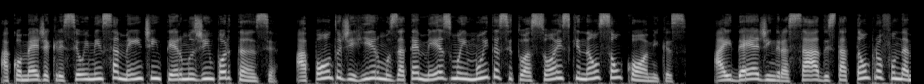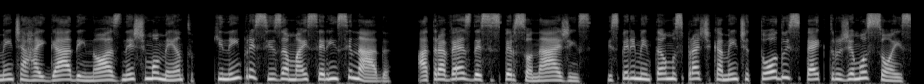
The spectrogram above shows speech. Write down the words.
a comédia cresceu imensamente em termos de importância, a ponto de rirmos até mesmo em muitas situações que não são cômicas. A ideia de engraçado está tão profundamente arraigada em nós neste momento, que nem precisa mais ser ensinada. Através desses personagens, experimentamos praticamente todo o espectro de emoções,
